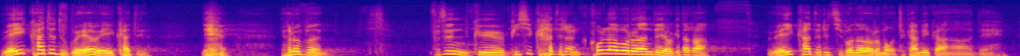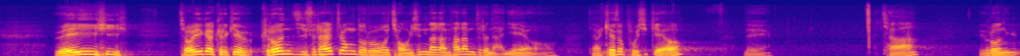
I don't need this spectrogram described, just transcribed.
웨이 카드 누구예요? 웨이 카드. 네. 여러분 무슨 그 BC 카드랑 콜라보를 하는데 여기다가 웨이 카드를 집어넣으라 그러면 어떡합니까? 네. 웨이 저희가 그렇게 그런 짓을 할 정도로 정신 나간 사람들은 아니에요. 자, 계속 보실게요. 네. 자, 이런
